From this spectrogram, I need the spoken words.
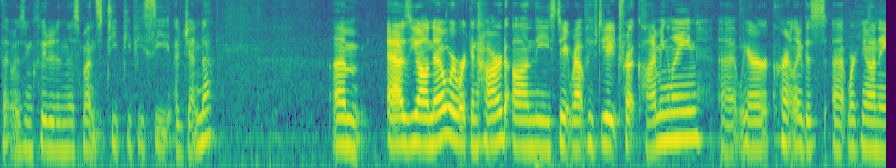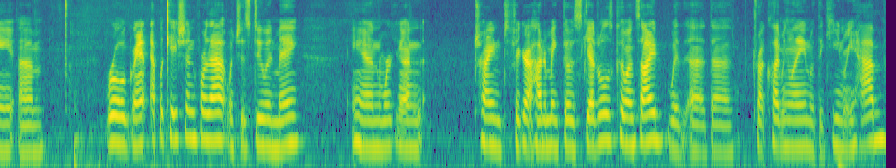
that was included in this month's TPPC agenda. Um, as you all know, we're working hard on the State Route 58 truck climbing lane. Uh, we are currently this uh, working on a um, rural grant application for that, which is due in May, and working on trying to figure out how to make those schedules coincide with uh, the truck climbing lane with the Keene Rehab.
